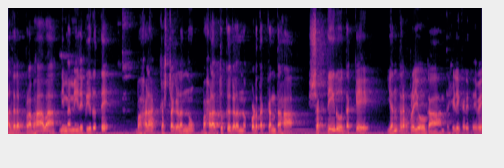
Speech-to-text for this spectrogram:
ಅದರ ಪ್ರಭಾವ ನಿಮ್ಮ ಮೇಲೆ ಬೀರುತ್ತೆ. ಬಹಳ ಕಷ್ಟಗಳನ್ನು, ಬಹಳ ದುಃಖಗಳನ್ನು ಕೊಡತಕ್ಕಂತಹ ಶಕ್ತಿ ಇರುವುದಕ್ಕೆ ಯಂತ್ರ ಪ್ರಯೋಗ ಅಂತ ಹೇಳಿ ಕರಿತೇವೆ.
